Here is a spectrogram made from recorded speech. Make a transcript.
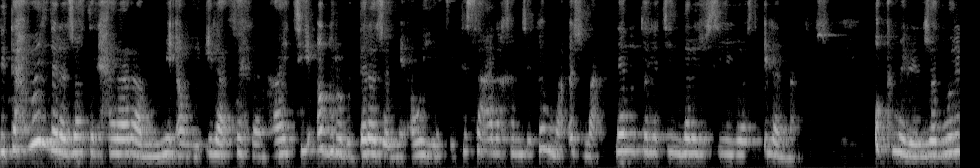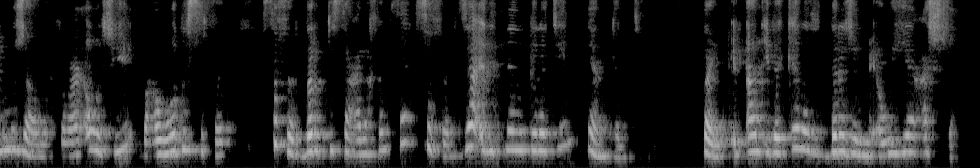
لتحويل درجات الحرارة من مئوي إلى فهرنهايتي أضرب الدرجة المئوية في 9 على 5 ثم أجمع 32 درجة سيليوس إلى الناتج أكمل الجدول المجاور. طبعا أول شيء بعوض الصفر صفر ضرب 9 على 5 صفر زائد 32 32 طيب الآن إذا كانت الدرجة المئوية 10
